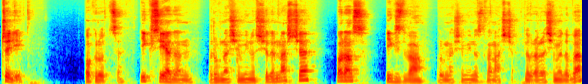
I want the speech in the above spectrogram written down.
Czyli pokrótce x1 równa się minus 17 oraz x2 równa się minus 12. Dobra, lecimy do B.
